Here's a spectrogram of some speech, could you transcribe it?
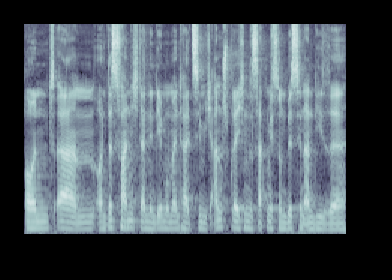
Und, ähm, und das fand ich dann in dem Moment halt ziemlich ansprechend. Das hat mich so ein bisschen an diese,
